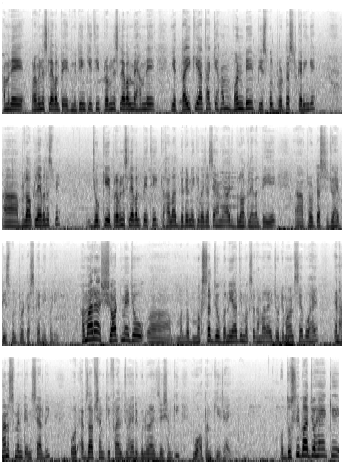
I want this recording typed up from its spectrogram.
हमने प्रोविनेंस लेवल पे एक मीटिंग की थी। प्रोविनेंस लेवल में हमने ये तय किया था कि हम वन डे पीसफुल प्रोटेस्ट करेंगे। ब्लॉक लेवल्स पे जो कि प्रोविंस लेवल पे थे हालात बिगड़ने की वजह से हमें आज ब्लॉक लेवल पे ये प्रोटेस्ट जो है पीसफुल प्रोटेस्ट करनी पड़ी। हमारा शॉर्ट में जो मतलब मकसद जो बुनियादी मकसद हमारा है जो डिमांड्स है वो है इन्हांसमेंट इन सैलरी और एब्जॉर्बशन की फ़ाइल जो है रेगुलराइजेशन की वो ओपन की जाए। और दूसरी बात जो है कि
